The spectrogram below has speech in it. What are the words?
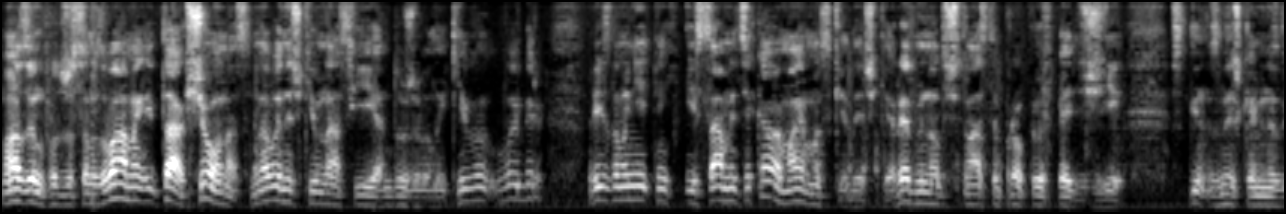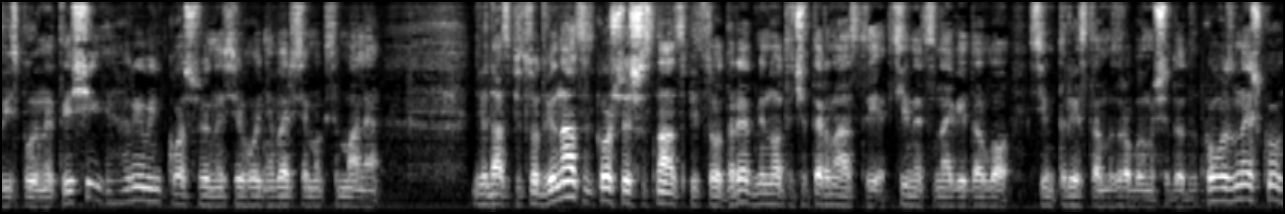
Магазин Фуджисом з вами. І так, що у нас? Новиночки у нас є дуже великий вибір різноманітних. І саме цікаве, маємо скидочки. Redmi Note 14 Pro Plus 5G. Ски- Знижка мінус 2,5 тисячі гривень. Коштує на сьогодні версія максимальна 12512, коштує 16500. Redmi Note 14, акційна ціна віддало 7300. Ми зробимо ще додаткову знижку.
